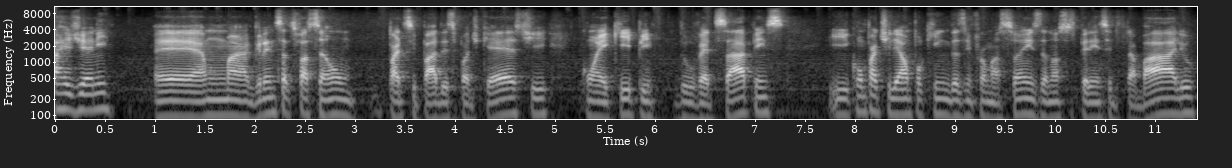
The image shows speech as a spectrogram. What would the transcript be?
Regiane. É uma grande satisfação participar desse podcast com a equipe do Vet Sapiens e compartilhar um pouquinho das informações da nossa experiência de trabalho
